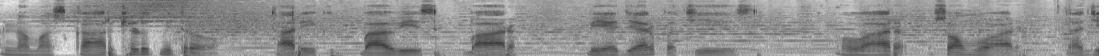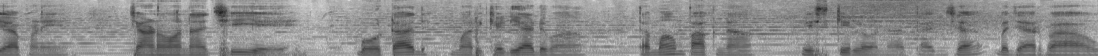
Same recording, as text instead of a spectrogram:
નમસ્કાર ખેડૂત મિત્રો. તારીખ બાવીસ બાર બે હજાર પચીસ. વાર સોમવાર. આજે આપણે જાણવાના છીએ બોટાદ માર્કેટયાર્ડમાં તમામ પાકના વીસ કિલોના તાજા બજાર ભાવ.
